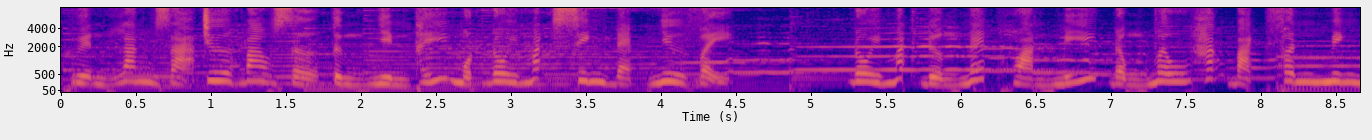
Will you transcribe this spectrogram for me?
Huyền lăng dạ chưa bao giờ từng nhìn thấy một đôi mắt xinh đẹp như vậy. Đôi mắt đường nét hoàn mỹ đồng mâu hắc bạch phân minh,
